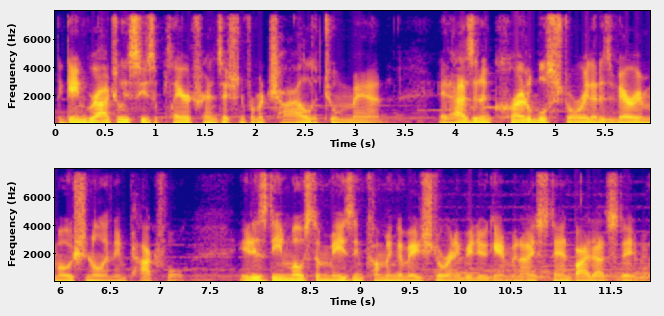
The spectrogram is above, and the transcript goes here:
The game gradually sees the player transition from a child to a man. It has an incredible story that is very emotional and impactful. It is the most amazing coming of age story in a video game, and I stand by that statement.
